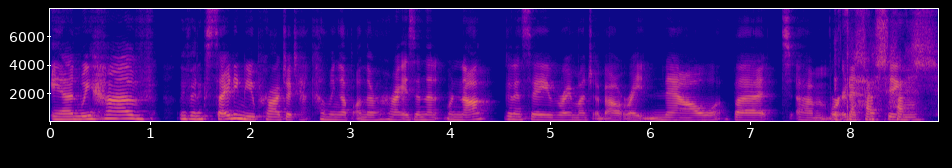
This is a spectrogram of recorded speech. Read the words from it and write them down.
And we have we have an exciting new project coming up on the horizon that we're not going to say very much about right now, but um, we're it's in a, a hush, testing. Hush.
